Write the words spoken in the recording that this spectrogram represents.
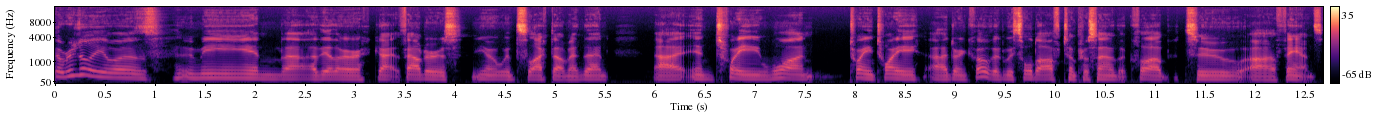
originally, it was me and uh, the other guy, founders, you know, would select them. And then uh, in 21, 2020, uh, during COVID, we sold off 10% of the club to uh, fans.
